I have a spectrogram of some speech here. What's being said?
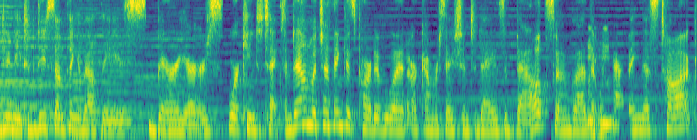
Need to do something about these barriers, working to take them down, which I think is part of what our conversation today is about. So I'm glad that mm-hmm. we're having this talk.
